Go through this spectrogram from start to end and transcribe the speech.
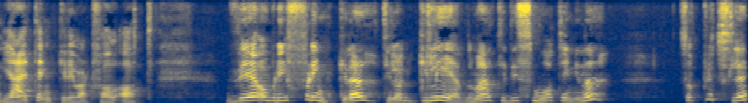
Og jeg tenker i hvert fall at ved å bli flinkere til å glede meg til de små tingene, så plutselig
